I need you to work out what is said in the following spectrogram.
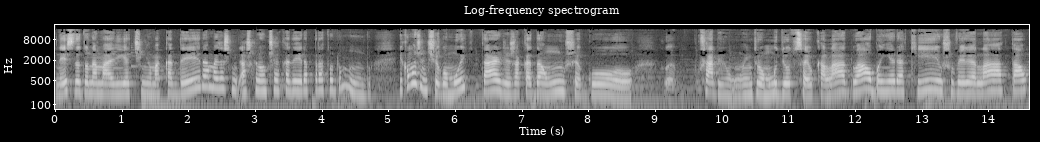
Nesse da Dona Maria tinha uma cadeira, mas acho que não tinha cadeira para todo mundo. E como a gente chegou muito tarde, já cada um chegou sabe, um entrou mudo e outro saiu calado. Ah, o banheiro é aqui, o chuveiro é lá, tal.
